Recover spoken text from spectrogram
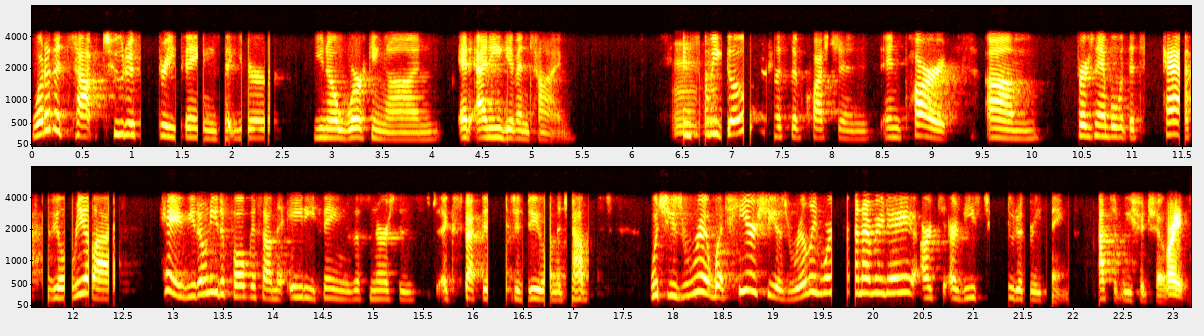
What are the top two to three things that you're, you know, working on at any given time? And so Mhm. we go through a list of questions in part, um, for example, with the task, you'll realize, hey, you don't need to focus on the 80 things this nurse is expected to do on the job list. What she's re- what he or she is really working on every day are, are these two to three things. That's what we should showcase. Right.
